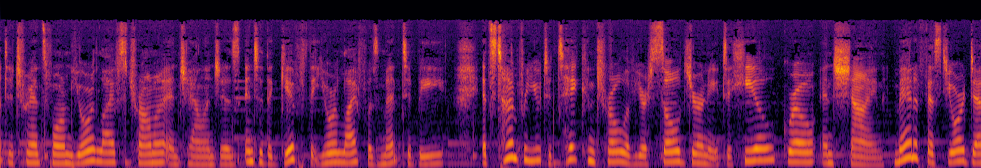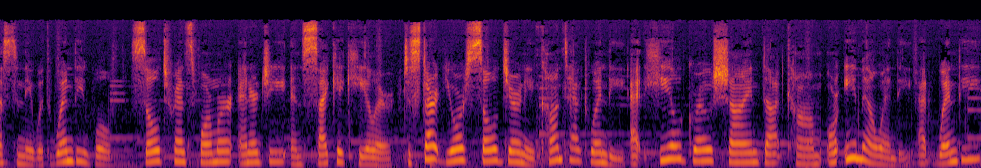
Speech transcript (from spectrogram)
Want to transform your life's trauma and challenges into the gift that your life was meant to be? It's time for you to take control of your soul journey to heal, grow, and shine. Manifest your destiny with Wendy Wolf, soul transformer, energy, and psychic healer. To start your soul journey, contact Wendy at healgrowshine.com or email Wendy at wendy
